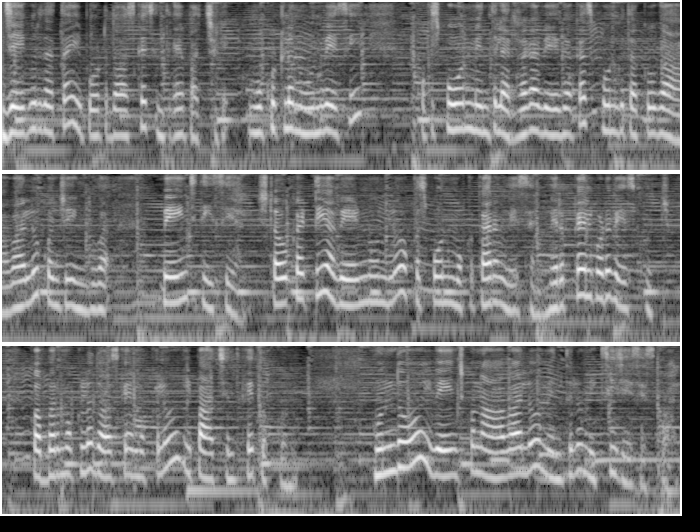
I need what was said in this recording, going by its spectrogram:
జయగురుదత్త ఈ పూట దోసకాయ చింతకాయ పచ్చడి. మూకుట్లో నూనె వేసి ఒక స్పూన్ మెంతులు ఎర్రగా వేగాక స్పూన్కు తక్కువగా ఆవాలు కొంచెం ఇంగువ వేయించి తీసేయాలి. స్టవ్ కట్టి ఆ వేడి నూనెలో ఒక స్పూన్ ముక్క కారం వేసాను మిరపకాయలు కూడా వేసుకోవచ్చు. కొబ్బరి ముక్కలు దోసకాయ ముక్కలు ఈ పాత చింతకాయ తొక్కును. ముందు వేయించుకున్న ఆవాలు మెంతులు మిక్సీ చేసేసుకోవాలి.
